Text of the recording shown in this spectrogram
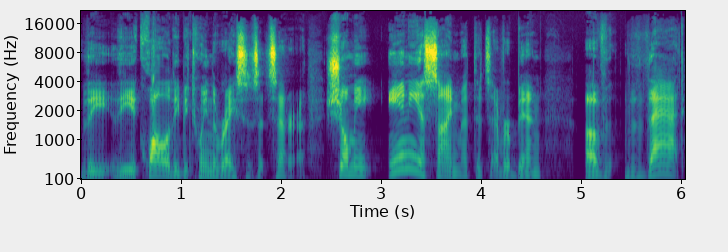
the, the equality between the races, etc. Show me any assignment that's ever been of that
